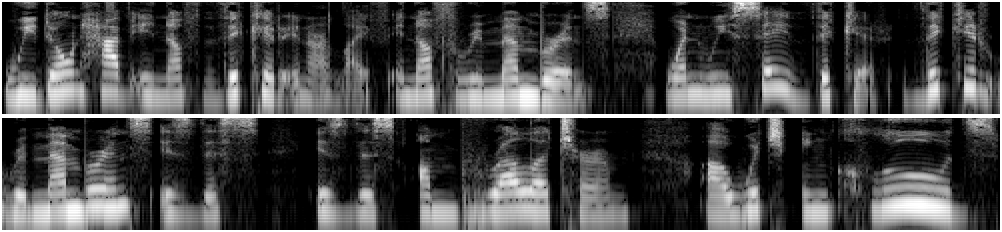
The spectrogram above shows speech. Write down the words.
We don't have enough dhikr in our life, enough remembrance. When we say dhikr, dhikr, remembrance is this, is this umbrella term, uh, which includes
